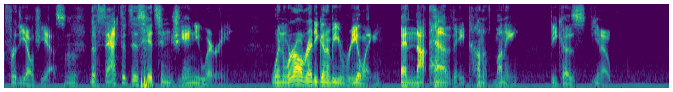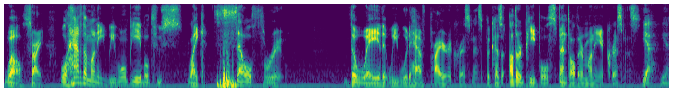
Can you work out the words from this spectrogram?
for the LGS. Mm. The fact that this hits in January, when we're already going to be reeling and not have a ton of money, because you know, well, sorry, we'll have the money, we won't be able to like sell through the way that we would have prior to Christmas because other people spent all their money at Christmas. Yeah, yeah.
